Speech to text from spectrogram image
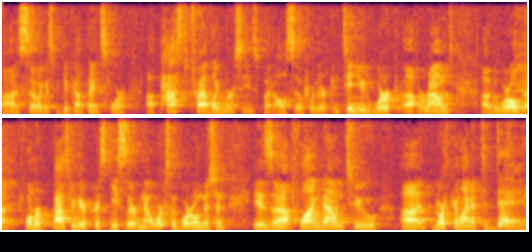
Uh, so I guess we give God thanks for uh, past traveling mercies, but also for their continued work uh, around uh, the world. former pastor here, Chris Giesler, who now works with Board of World Mission, is uh, flying down to North Carolina today,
